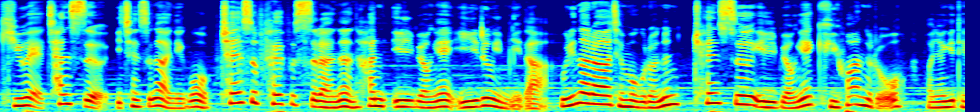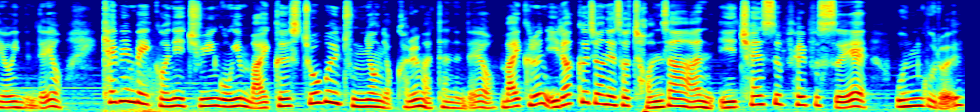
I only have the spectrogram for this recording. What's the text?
기회, 찬스, 이 찬스가 아니고 찬스 펠프스라는 한 일병의 이름입니다. 우리나라 제목으로는 찬스 일병의 귀환으로 번역이 되어 있는데요. 케빈 베이컨이 주인공인 마이클 스트로블 중령 역할을 맡았는데요. 마이클은 이라크전에서 전사한 이 챈스 펠프스의 운구를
